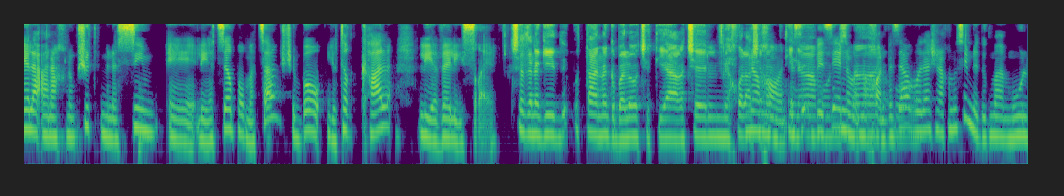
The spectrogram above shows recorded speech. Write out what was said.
אלא אנחנו פשוט מנסים לייצר פה מצב שבו יותר קל לייבא לישראל. שזה נגיד אותן הגבלות שתיארת של מכולה נכון, שממתינה המון זמן. נכון, וזה העבודה שאנחנו עושים לדוגמה מול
